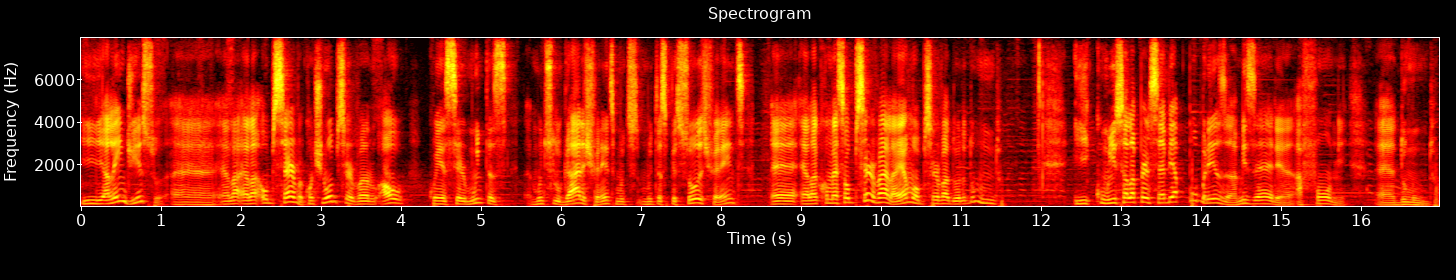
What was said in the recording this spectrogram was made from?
E além disso, é, ela, ela observa, continua observando ao conhecer muitas, muitos lugares diferentes, muitos, muitas pessoas diferentes, é, ela começa a observar, ela é uma observadora do mundo. E com isso ela percebe a pobreza, a miséria, a fome é, do mundo.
